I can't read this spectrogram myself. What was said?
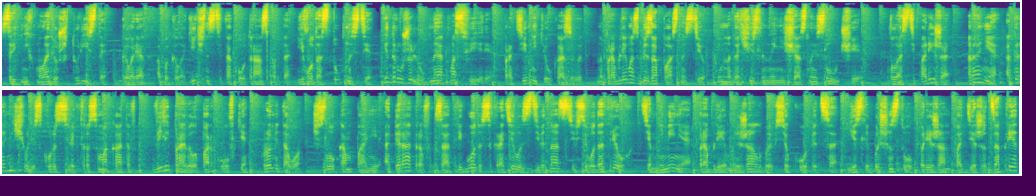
среди них молодежь и туристы, говорят об экологичности такого транспорта, его доступности и дружелюбной атмосфере. Противники указывают на проблемы с безопасностью и многочисленные несчастные случаи. Власти Парижа ранее ограничивали скорость электросамокатов, ввели правила парковки. Кроме того, число компаний-операторов за три года сократилось с 19 всего до трех. Тем не менее, проблемы и жалобы все копятся. Если большинство парижан поддержит запрет,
